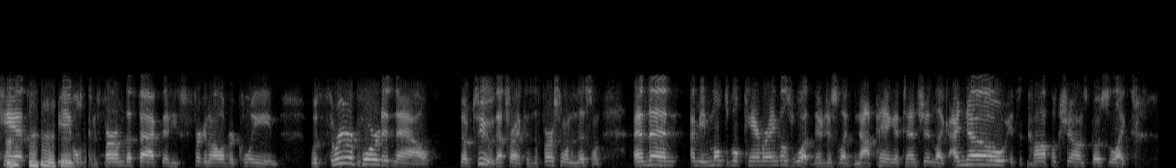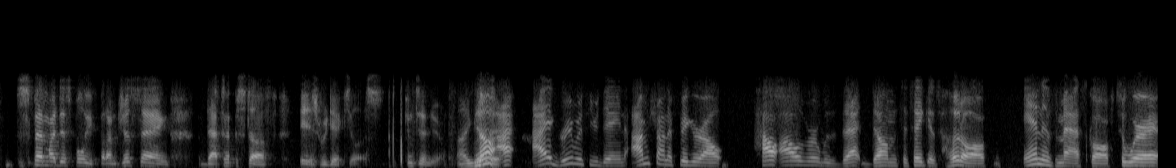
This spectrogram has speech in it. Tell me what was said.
can't be able to confirm the fact that he's freaking Oliver Queen? With three reported now, no, two. That's right, because the first one and this one, and then I mean, multiple camera angles. What? They're just like not paying attention. Like I know it's a comic book show. I'm supposed to like suspend my disbelief, but I'm just saying that type of stuff is ridiculous. Continue. I get No, it. I I agree with you, Dane. I'm trying to figure out how Oliver was that dumb to take his hood off and his mask off to where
